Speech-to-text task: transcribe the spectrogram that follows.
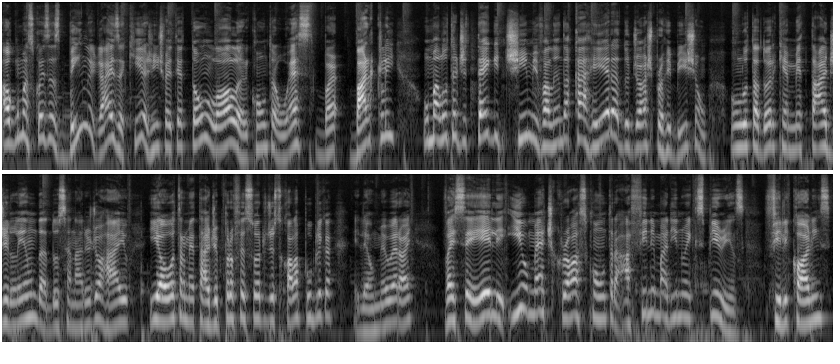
Algumas coisas bem legais aqui, a gente vai ter Tom Lawler contra Wes Bar Barkley, uma luta de tag team valendo a carreira do Josh Prohibition, um lutador que é metade lenda do cenário de Ohio e a outra metade professor de escola pública, ele é o meu herói. Vai ser ele e o Matt Cross contra a Philly Marino Experience, Philly Collins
